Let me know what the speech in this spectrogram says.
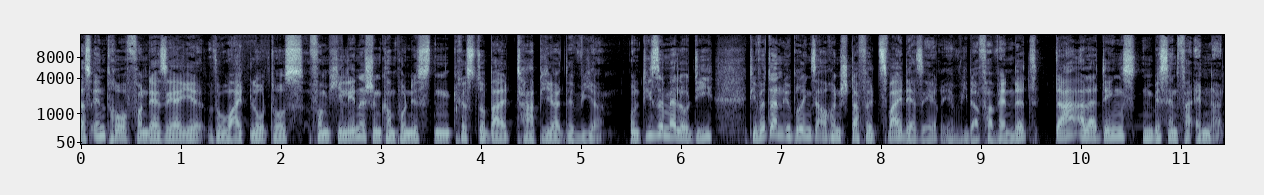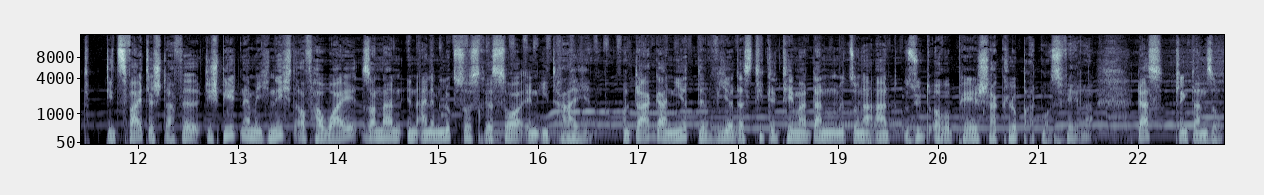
Das Intro von der Serie The White Lotus vom chilenischen Komponisten Cristobal Tapia de Vir. Und diese Melodie, die wird dann übrigens auch in Staffel 2 der Serie wiederverwendet, da allerdings ein bisschen verändert. Die zweite Staffel, die spielt nämlich nicht auf Hawaii, sondern in einem Luxusressort in Italien. Und da garnierte wir das Titelthema dann mit so einer Art südeuropäischer Clubatmosphäre. Das klingt dann so.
